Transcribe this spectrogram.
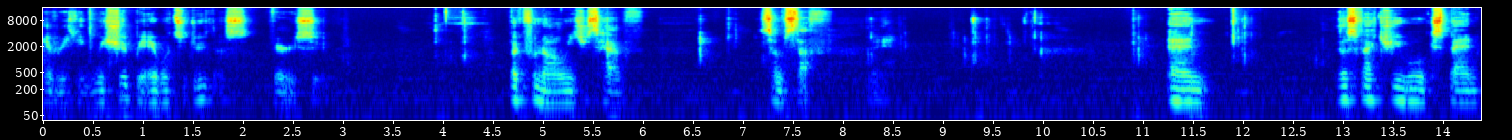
everything, we should be able to do this very soon. But for now, we just have some stuff there. And this factory will expand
